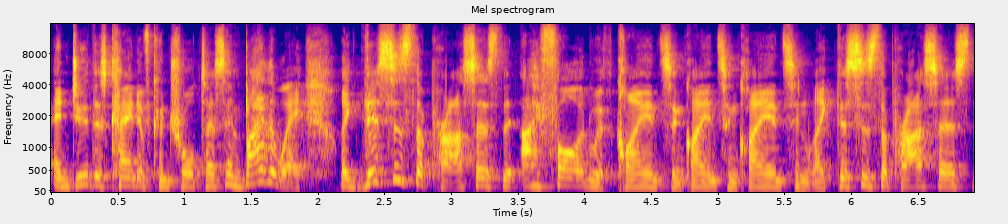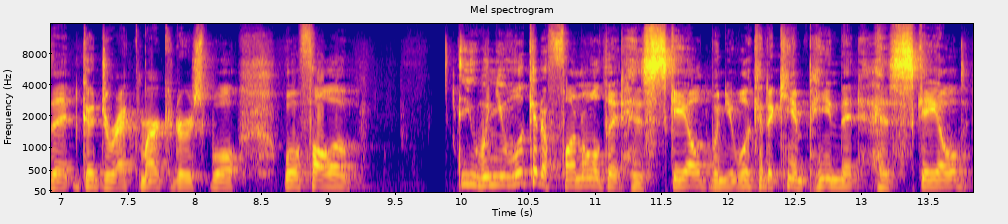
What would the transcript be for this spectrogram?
and do this kind of control test and by the way like this is the process that i followed with clients and clients and clients and like this is the process that good direct marketers will will follow when you look at a funnel that has scaled when you look at a campaign that has scaled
